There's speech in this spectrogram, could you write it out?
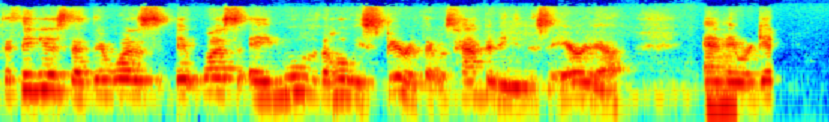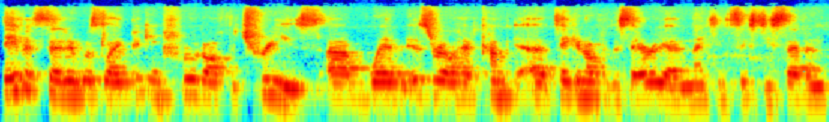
the thing is that there was it was a move of the Holy Spirit that was happening in this area, and they were getting. David said it was like picking fruit off the trees um, when Israel had come uh, taken over this area in 1967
